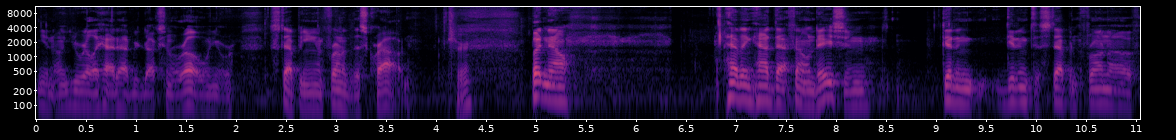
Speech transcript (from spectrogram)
you know, you really had to have your ducks in a row when you were stepping in front of this crowd. sure. But now, having had that foundation, getting getting to step in front of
